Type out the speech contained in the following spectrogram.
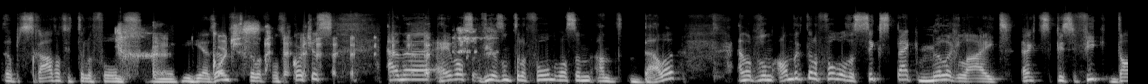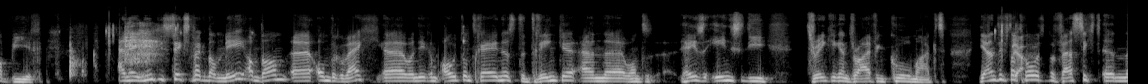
op straat had je telefoons. eh, geen gsm's, Kotjes. telefoons, kotjes. En eh, hij was via zijn telefoon was hem aan het bellen. En op zo'n andere telefoon was een six-pack Miller Lite. Echt specifiek dat bier. En hij neemt die sixpack dan mee om dan eh, onderweg, eh, wanneer hem auto aan het rijden is, te drinken. En, eh, want hij is de enige die drinking en driving cool maakt. Jent heeft dat Ja. trouwens bevestigd in,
